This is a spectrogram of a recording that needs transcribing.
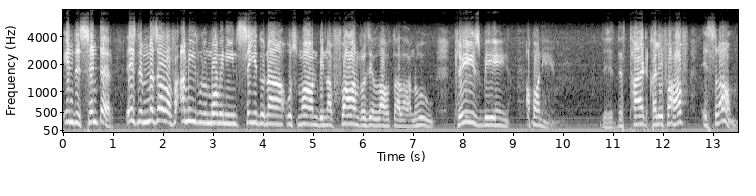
in the center is the mazar of Amirul Mumineen Sayyiduna Usman bin Affan radiallahu ta'ala anhu. Please be upon him. This is the third Khalifa of Islam.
